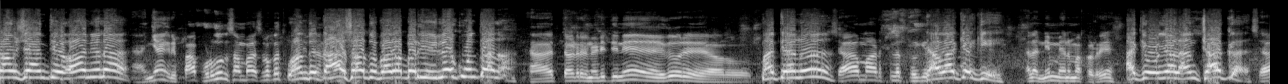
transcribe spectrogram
ಸಂಶಯ ಅಂತೀವ ನೀನ? ಹಂಗ್ಯಾಂಗ್ರಿ ಪಾಪ ಹುಡುಗ ಸಂಭಾಳಿಸ್ಬೇಕು ಒಂದು ತಾಸ ಅದು ಬರೋಬ್ಬರಿ ಇಲ್ಲೇ ಕುಂತಾನ. ಆಯ್ತು ತಡ್ರಿ ನಡಿತೀನಿ. ಇದು ರೀ ಅವರು ಮತ್ತೇನು? ಚಾ ಮಾಡ್ತೀನಿ ಅಂತ ಹೋಗಿ ಯಾವಾಗ ಆಕಿ? ಅಲ್ಲ ನಿಮ್ಮ ಹೆಣ್ಮಕ್ಳ್ರಿ ಆಕಿ ಹೋಗ್ಯಾಳ ಹಂಗ ಚಾಕ. ಚಾ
